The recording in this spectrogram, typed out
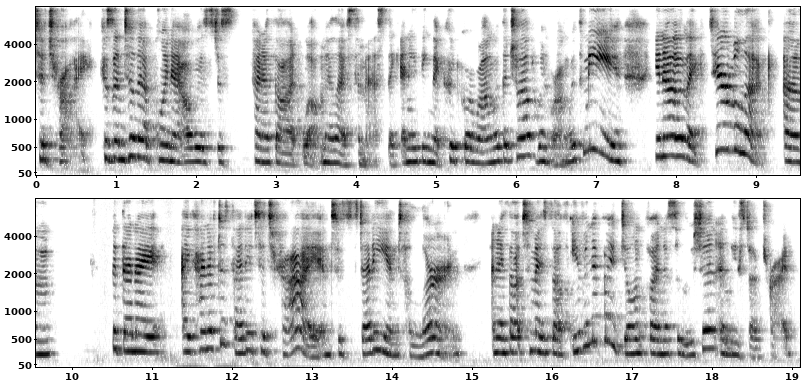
to try. Because until that point, I always just kind of thought, well, my life's a mess. Like anything that could go wrong with a child went wrong with me. You know, like terrible luck. Um, but then I, I kind of decided to try and to study and to learn. And I thought to myself, even if I don't find a solution, at least I've tried.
